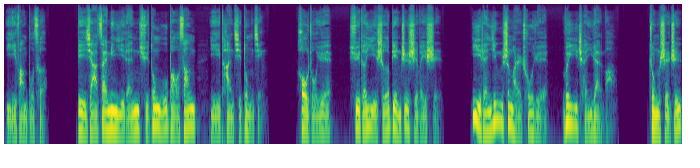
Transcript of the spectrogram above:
以防不测。陛下再命一人去东吴报丧，以探其动静。”后主曰：“须得一舌辩之士为使。”一人应声而出曰。微臣愿往。众视之，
